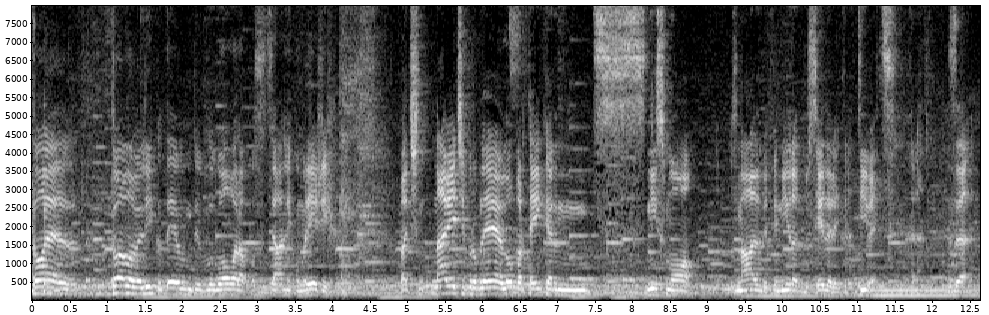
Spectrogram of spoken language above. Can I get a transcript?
to je to je bilo veliko tem, da je bilo govora po socialnih mrežah. Pač največji problem je bilo pri tem, ker nismo znali definirati besede rekreativec.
